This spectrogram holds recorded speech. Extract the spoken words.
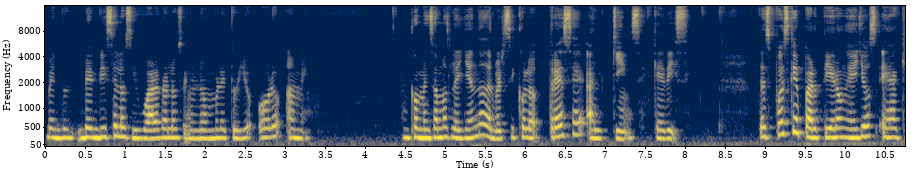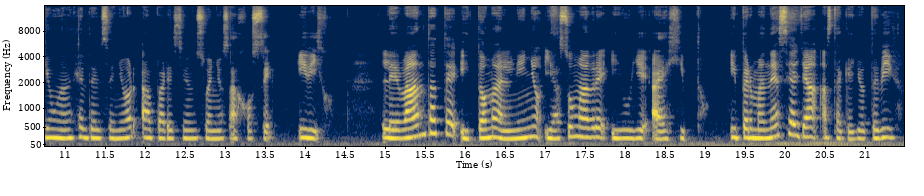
Bendícelos y guárdalos en el nombre tuyo, oro. Amén. Comenzamos leyendo del versículo 13 al 15, que dice, Después que partieron ellos, he aquí un ángel del Señor apareció en sueños a José, y dijo, Levántate y toma al niño y a su madre y huye a Egipto, y permanece allá hasta que yo te diga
